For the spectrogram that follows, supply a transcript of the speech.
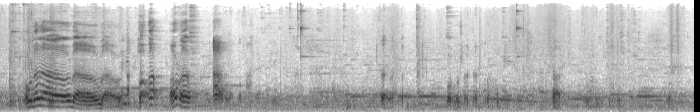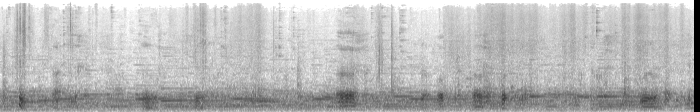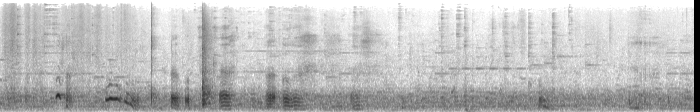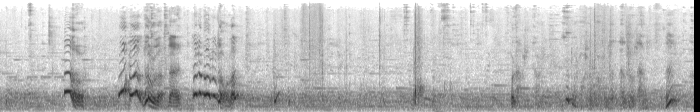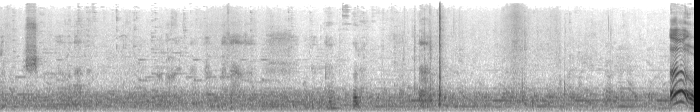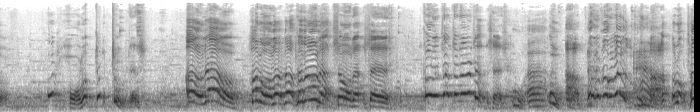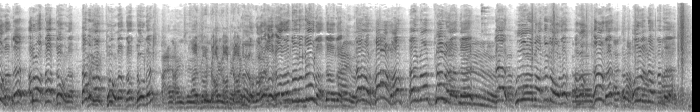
Oh, no, no, no, no. Hop up, all right. Oh. Oh, what about donut now? What about the donut? says. Ooh, ah. Uh, ooh, ah. Ooh, ah. I'm not told it there. I'm not told it. I'm not told it. Not told it. I'm not told it. I'm not told it. I'm not told it. I'm not coming out there. Yes, all about the donut. I'm not told it. I'm all enough to this.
